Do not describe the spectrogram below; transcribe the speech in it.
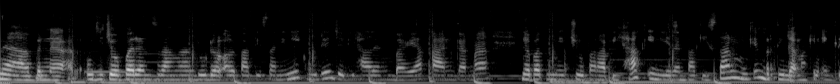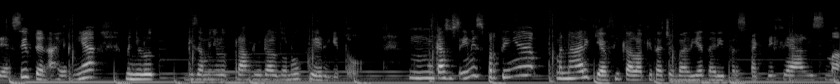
Nah, benar. Uji coba dan serangan rudal oleh Pakistan ini kemudian jadi hal yang membahayakan karena dapat memicu para pihak India dan Pakistan mungkin bertindak makin agresif dan akhirnya menyulut bisa menyulut perang rudal atau nuklir gitu. Hmm, kasus ini sepertinya menarik ya, Vi, kalau kita coba lihat dari perspektif realisme,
